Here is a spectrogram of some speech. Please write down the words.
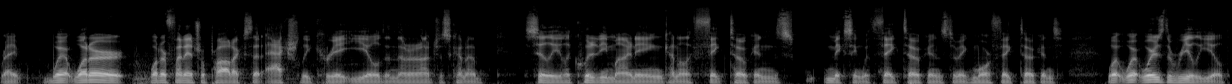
right? What are what are financial products that actually create yield and they're not just kind of silly liquidity mining, kind of like fake tokens mixing with fake tokens to make more fake tokens. What, where, where's the real yield?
